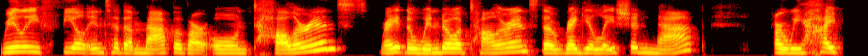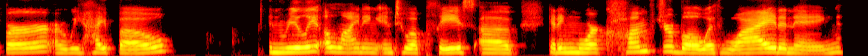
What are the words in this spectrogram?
really feel into the map of our own tolerance, right? The window of tolerance, the regulation map. Are we hyper? Are we hypo? And really aligning into a place of getting more comfortable with widening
